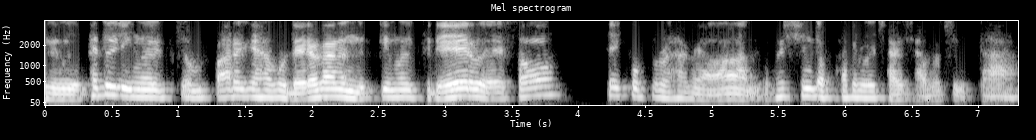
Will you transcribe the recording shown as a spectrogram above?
그 패들링을 좀 빠르게 하고 내려가는 느낌을 그대로 해서 테이크오프를 하면 훨씬 더 파도를 잘 잡을 수 있다.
